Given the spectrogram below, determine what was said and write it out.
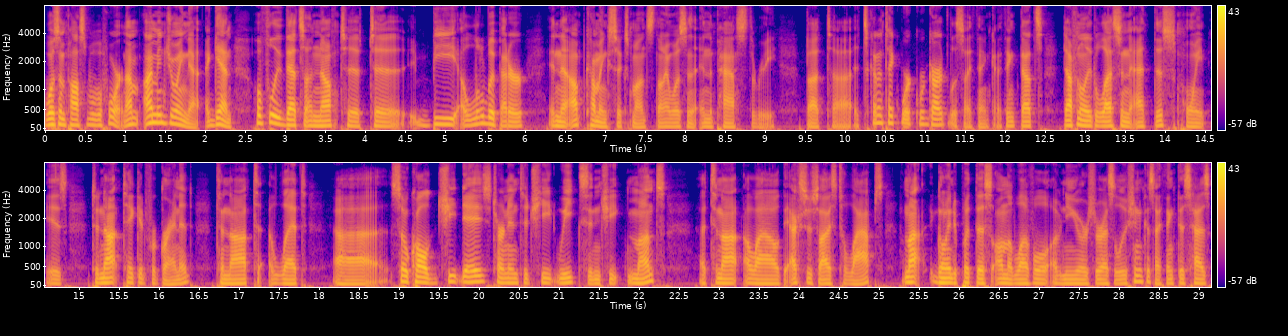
wasn't possible before. And I'm I'm enjoying that. Again, hopefully that's enough to to be a little bit better in the upcoming six months than I was in, in the past three. But uh, it's going to take work regardless. I think. I think that's definitely the lesson at this point is to not take it for granted, to not let uh, so-called cheat days turn into cheat weeks and cheat months, uh, to not allow the exercise to lapse. I'm not going to put this on the level of New Year's resolution because I think this has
